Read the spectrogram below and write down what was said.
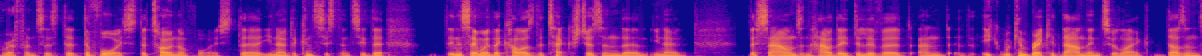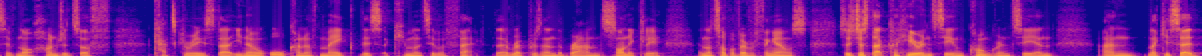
references, the the voice, the tone of voice, the you know, the consistency, the in the same way the colors, the textures, and the you know the sounds and how they delivered and we can break it down into like dozens if not hundreds of categories that you know all kind of make this accumulative effect that represent the brand sonically and on top of everything else. So it's just that coherency and congruency and and like you said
